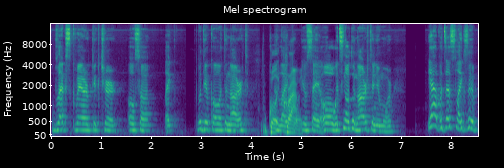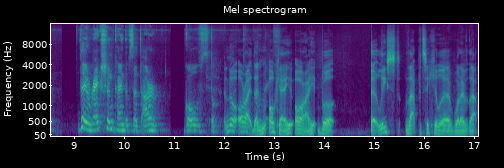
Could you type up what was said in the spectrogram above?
black square picture. Also, like, what do you call it an art? Call it like crap. you say, oh, it's not an art anymore. Yeah, but that's like the direction kind of that our goals. To, No, all right then. Okay, all right, but at least that particular whatever that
